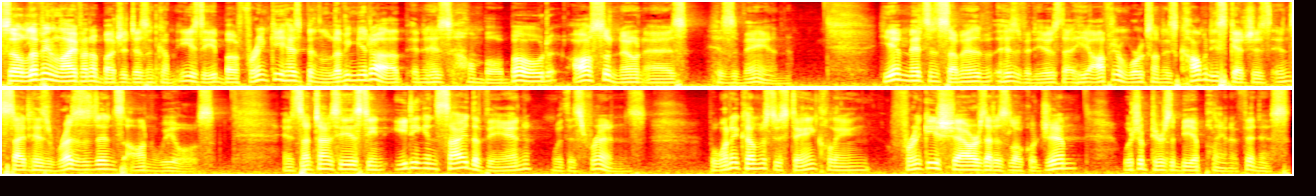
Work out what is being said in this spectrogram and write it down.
So, living life on a budget doesn't come easy, but Frankie has been living it up in his humble abode, also known as his van. He admits in some of his videos that he often works on his comedy sketches inside his residence on wheels. And sometimes he is seen eating inside the van with his friends. But when it comes to staying clean, Frankie showers at his local gym, which appears to be a Planet Fitness.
